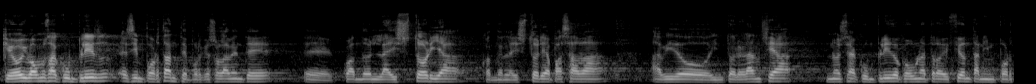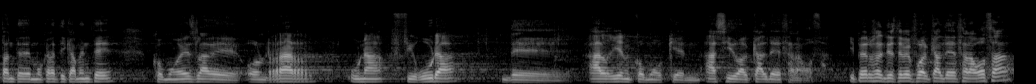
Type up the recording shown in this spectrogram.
que hoy vamos a cumplir es importante porque solamente eh, cuando en la historia, cuando en la historia pasada ha habido intolerancia, no se ha cumplido con una tradición tan importante democráticamente como es la de honrar una figura de alguien como quien ha sido alcalde de Zaragoza. Y Pedro Sánchez fue alcalde de Zaragoza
